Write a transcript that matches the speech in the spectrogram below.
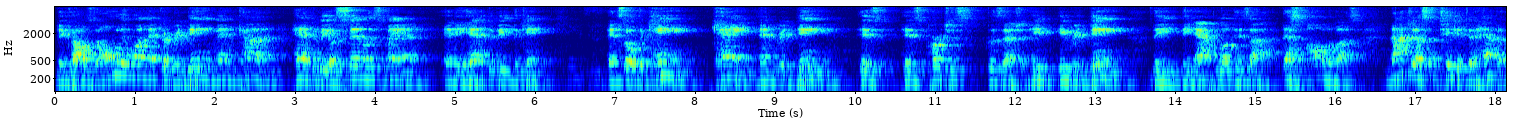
Because the only one that could redeem mankind had to be a sinless man, and he had to be the king. And so the king came and redeemed his, his purchased possession. He, he redeemed the, the apple of his eye. That's all of us. Not just a ticket to heaven,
